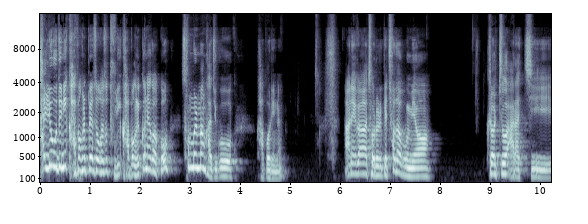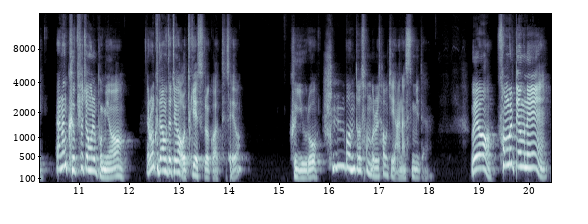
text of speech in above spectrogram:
달려오더니 가방을 뺏어가서 둘이 가방을 꺼내갖고 선물만 가지고 가버리는. 아내가 저를 이렇게 쳐다보며 그럴 줄 알았지. 라는 그 표정을 보며 여러분 그다음부터 제가 어떻게 했을 것 같으세요? 그 이후로 한 번도 선물을 사오지 않았습니다. 왜요? 선물 때문에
